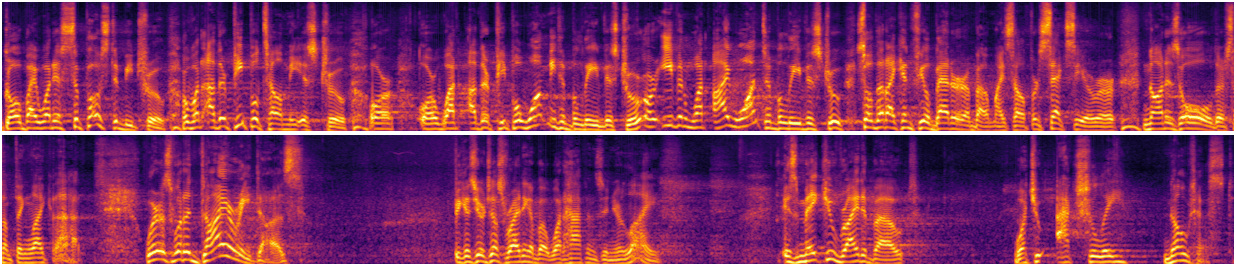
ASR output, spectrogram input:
go by what is supposed to be true, or what other people tell me is true, or, or what other people want me to believe is true, or even what I want to believe is true so that I can feel better about myself, or sexier, or not as old, or something like that. Whereas what a diary does, because you're just writing about what happens in your life, is make you write about what you actually noticed,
